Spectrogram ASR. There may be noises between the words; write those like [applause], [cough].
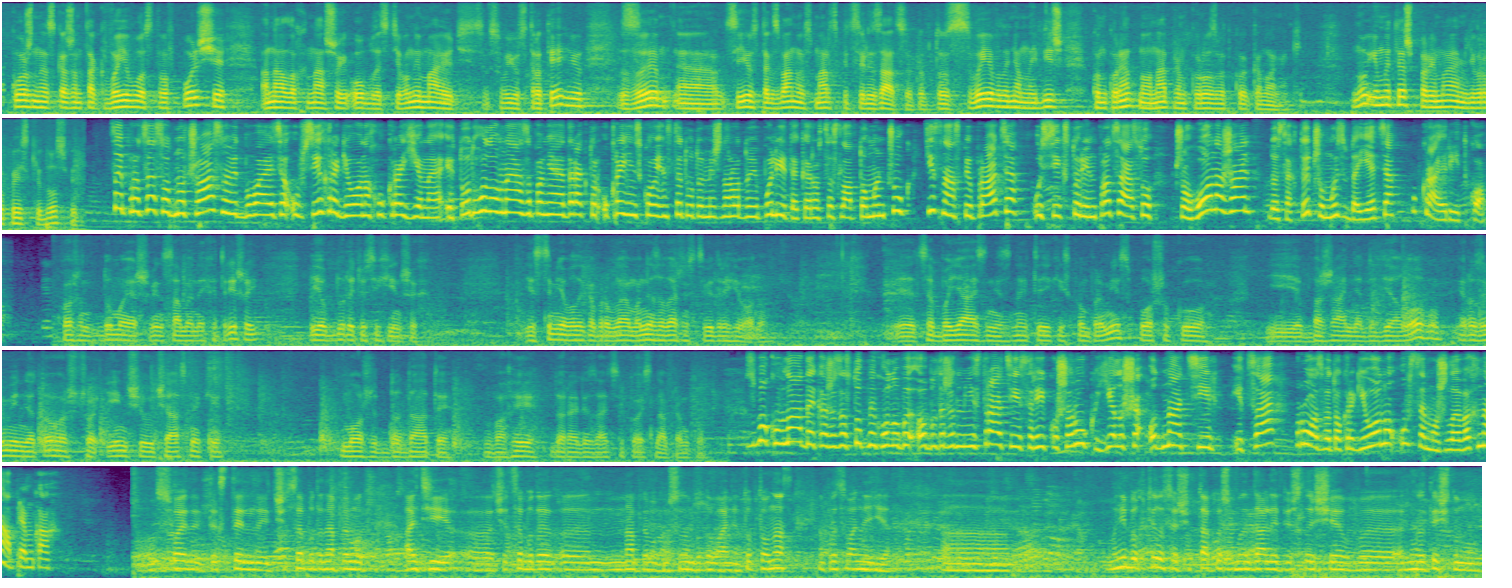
Кожне, скажімо так, воєводство в Польщі, аналог нашої області, вони мають свою стратегію з е, цією так званою смарт-спеціалізацією, тобто з виявленням найбільш конкурентного напрямку розвитку економіки. Ну і ми теж переймаємо європейський досвід. Цей процес одночасно відбувається у всіх регіонах України. І тут головне, запевняє директор Українського інституту міжнародної політики Ростислав Томенчук, тісна співпраця усіх сторін процесу, чого, на жаль, досягти чомусь вдається украй рідко. Кожен думає, що він саме найхитріший і обдурить усіх інших. І з цим є велика проблема незалежності від регіону. Це боязнь знайти якийсь компроміс, пошуку і бажання до діалогу, і розуміння того, що інші учасники можуть додати ваги до реалізації якогось напрямку. З боку влади, каже заступник голови облдержадміністрації Сергій Кошарук, є лише одна ціль – і це розвиток регіону у всеможливих напрямках. Швейний, текстильний, чи це буде напрямок IT, е, чи це буде е, напрямок машинобудування. Тобто у нас напрацювання є. Мені би хотілося, щоб також ми далі пішли ще в енергетичному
